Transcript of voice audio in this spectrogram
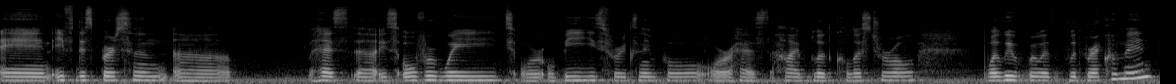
and if this person uh, has uh, is overweight or obese, for example, or has high blood cholesterol, what we would, would recommend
